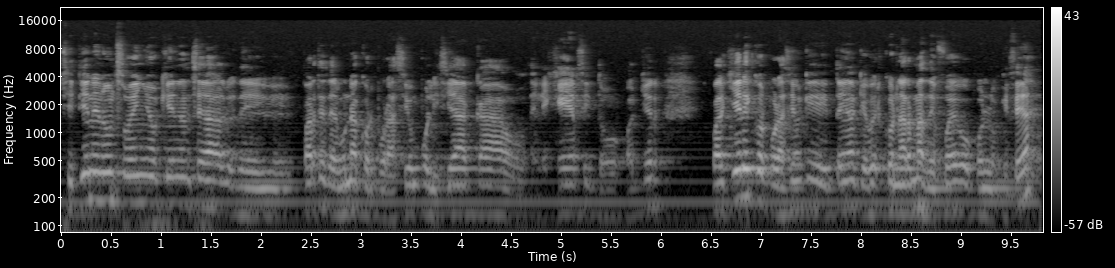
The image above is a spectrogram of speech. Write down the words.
si tienen un sueño, quieren ser de parte de alguna corporación policíaca o del ejército o cualquier, cualquier corporación que tenga que ver con armas de fuego, con lo que sea,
